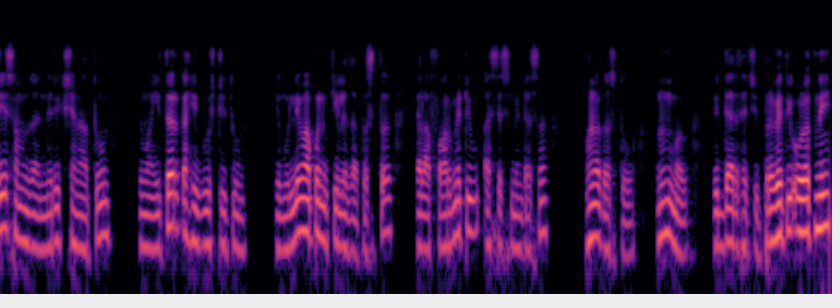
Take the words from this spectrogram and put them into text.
जे समजा निरीक्षणातून किंवा इतर काही गोष्टीतून जे मूल्यमापन केलं जात असतं, त्याला फॉर्मेटिव्ह असेसमेंट असं म्हणत असतो. म्हणून मग विद्यार्थ्याची प्रगती ओळखणे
